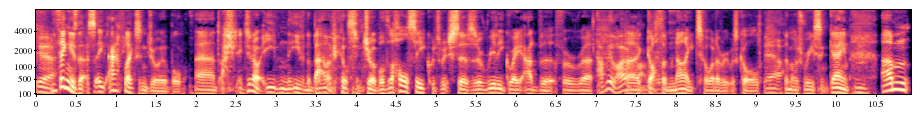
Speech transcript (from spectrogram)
Yeah. the thing is that Affleck's enjoyable, and do you know even even the Batmobile's enjoyable. There's a whole sequence which serves as a really great advert for uh, like uh, Gotham Knight or whatever it was called, Yeah. the most recent game. Mm. Um,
